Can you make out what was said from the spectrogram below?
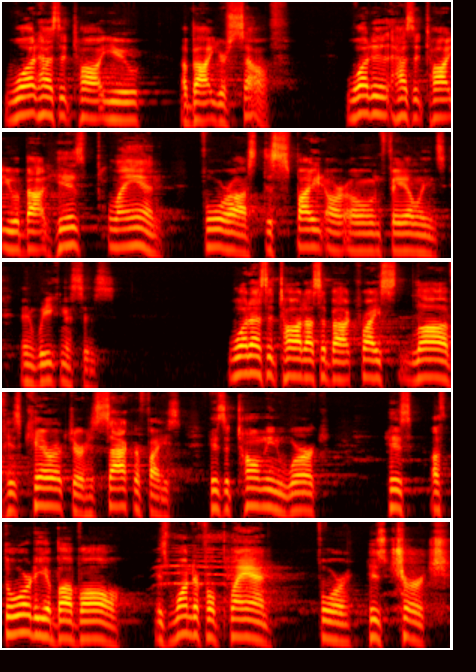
What has it taught you about yourself? What has it taught you about His plan for us despite our own failings and weaknesses? What has it taught us about Christ's love, His character, His sacrifice, His atoning work, His authority above all, His wonderful plan for His church?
